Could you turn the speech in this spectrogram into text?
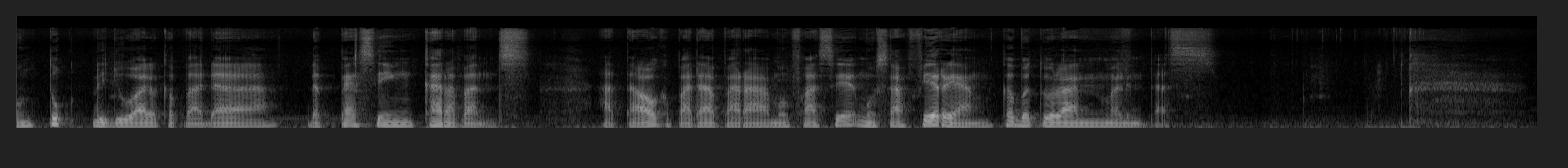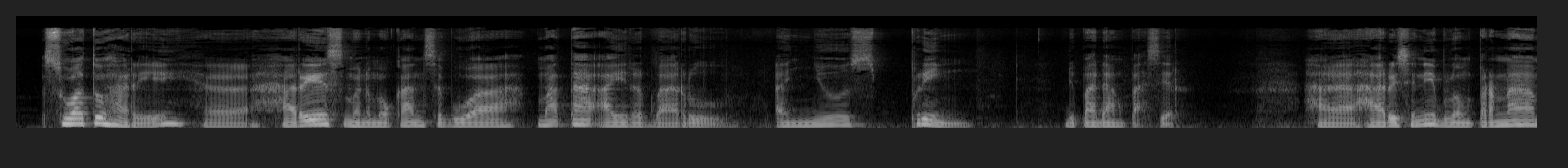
untuk dijual kepada the passing caravans atau kepada para mufasir, musafir yang kebetulan melintas. Suatu hari, eh, Haris menemukan sebuah mata air baru a new spring di padang pasir. Haris ini belum pernah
